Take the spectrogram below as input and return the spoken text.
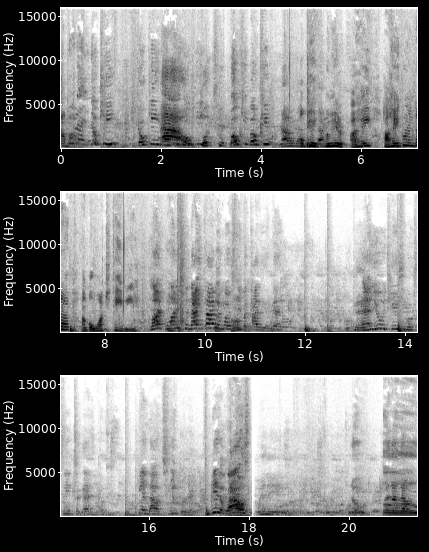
I'm out. Doki, Doki, Ow! Boki, Boki. Now Okay, I'm here. Uh, I hate, I uh, hate Grinda. I'm gonna watch TV. One, one is the nighttime Wait, and one huh? sleep at Kylie, okay? Okay. And you and Casey will sleep together because he's a loud sleeper. He's a loud Winning. No. Uh, I thought that Oh,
